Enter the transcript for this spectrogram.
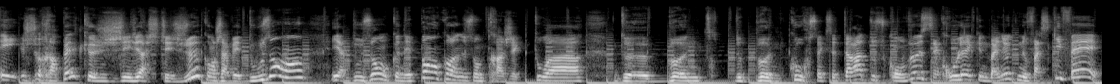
Et je rappelle que j'ai acheté ce jeu quand j'avais 12 ans. Hein. Et à 12 ans, on connaît pas encore la notion de trajectoire, de bonne, course, etc. Tout ce qu'on veut, c'est rouler avec une bagnole qui nous fasse kiffer.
